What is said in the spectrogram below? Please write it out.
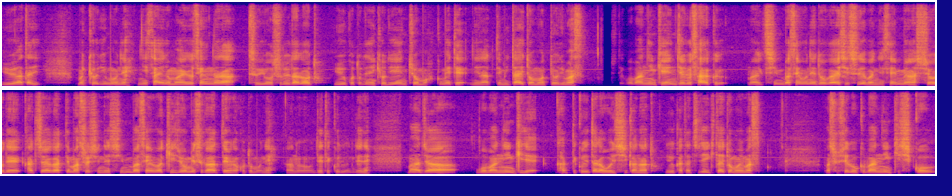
いうあたり、まあ、距離もね2歳のマイル戦なら通用するだろうということでね距離延長も含めて狙ってみたいと思っておりますそして5番人気エンジェルサークルまあ、新馬戦をね、度外視すれば2戦目圧勝で勝ち上がってますしね、新馬戦は騎乗ミスがあったようなこともね、あの出てくるんでね、まあじゃあ、5番人気で勝ってくれたら美味しいかなという形でいきたいと思います。まあ、そして6番人気、志向。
